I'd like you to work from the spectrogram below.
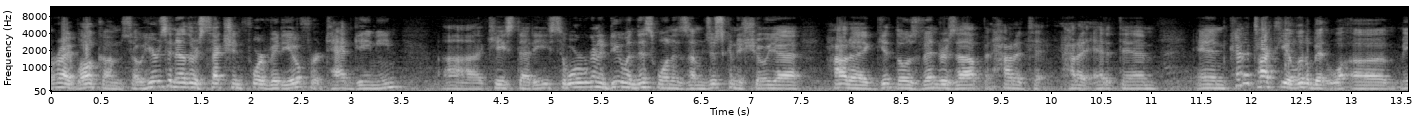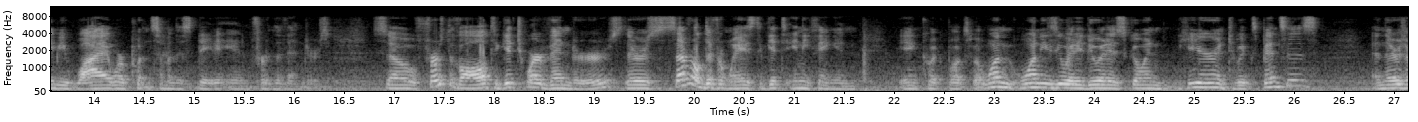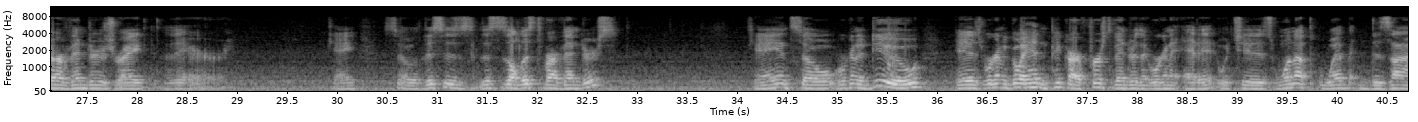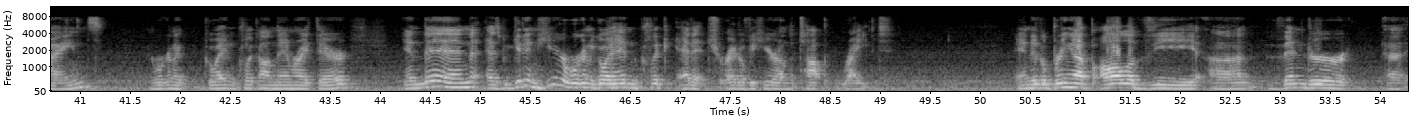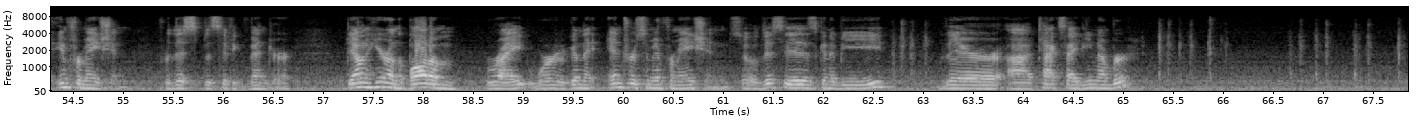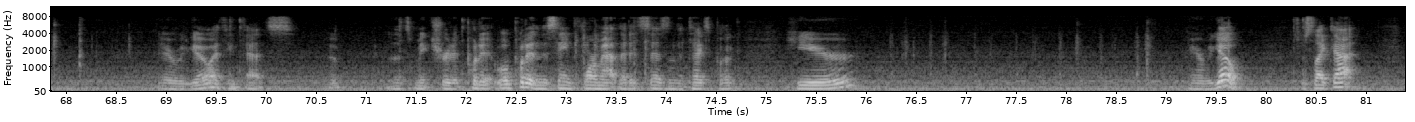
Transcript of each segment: All right, welcome. So here's another Section 4 video for TAD Gaming uh, case study. So what we're going to do in this one is I'm just going to show you how to get those vendors up and how to how to edit them and kind of talk to you a little bit uh, maybe why we're putting some of this data in for the vendors. So first of all, to get to our vendors, there's several different ways to get to anything in, in QuickBooks, but one, one easy way to do it is go in here into expenses, and there's our vendors right there. Okay, so this is this is a list of our vendors. Okay, and so what we're going to do is we're going to go ahead and pick our first vendor that we're going to edit, which is OneUp Web Designs. And we're going to go ahead and click on them right there. And then as we get in here, we're going to go ahead and click Edit right over here on the top right. And it'll bring up all of the uh, vendor uh, information for this specific vendor. Down here on the bottom right, we're going to enter some information. So this is going to be their uh, tax ID number. There we go. I think that's, oops, let's make sure to put it, we'll put it in the same format that it says in the textbook. Here. There we go. Just like that.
